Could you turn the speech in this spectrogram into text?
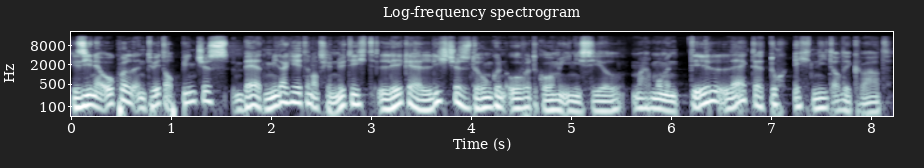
Gezien hij ook wel een tweetal pintjes bij het middageten had genuttigd, leek hij lichtjes dronken over te komen initieel, maar momenteel lijkt hij toch echt niet adequaat.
